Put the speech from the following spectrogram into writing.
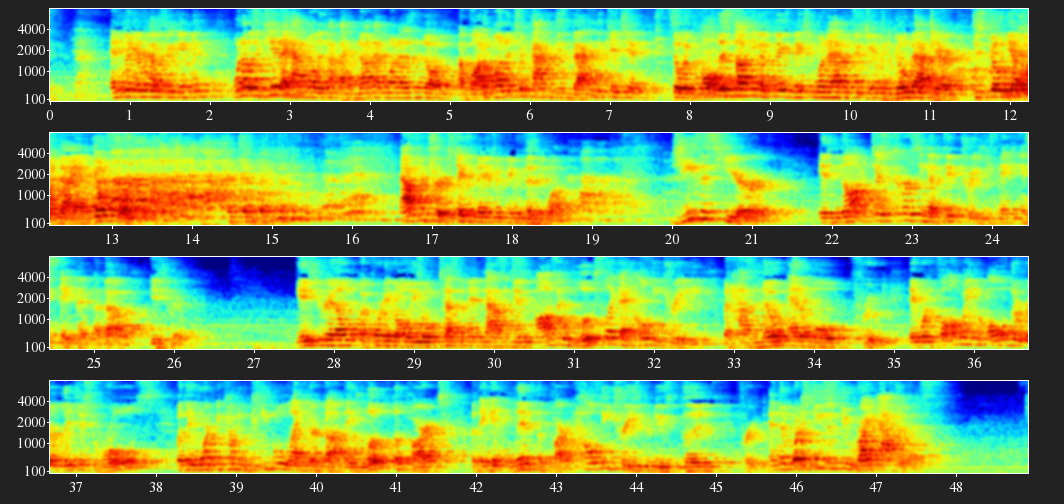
Anybody ever have a fig Newton? When I was a kid, I had them all the time. I have not had one as an adult. I bought a bunch of packages back in the kitchen. So if all this talking of figs makes you want to have a fig Newton, go back there. Just go get one, Diane. Go for it. After church, take as many fig Newtons as you want. Jesus here is not just cursing a fig tree, he's making a statement about Israel. Israel, according to all these Old Testament passages, often looks like a healthy tree, but has no edible fruit. They were following all the religious rules, but they weren't becoming people like their God. They looked the part, but they didn't live the part. Healthy trees produce good fruit. And then what does Jesus do right after this?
